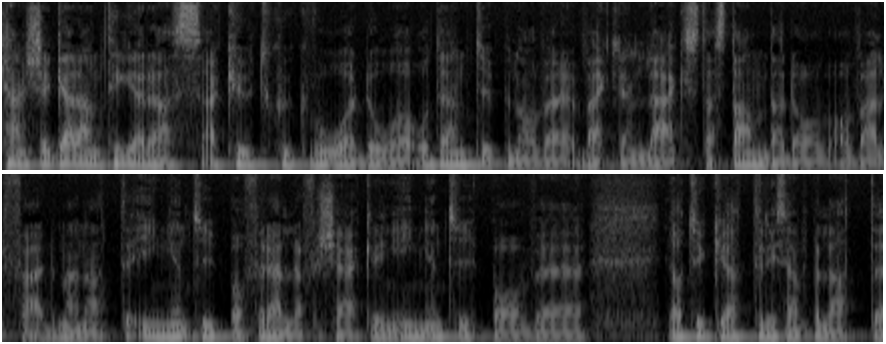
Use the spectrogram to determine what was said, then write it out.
kanske garanteras akutsjukvård och, och den typen av verkligen lägsta standard av, av välfärd. Men att ingen typ av föräldraförsäkring, ingen typ av... Eh, jag tycker att till exempel att eh,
